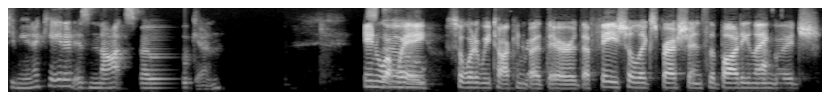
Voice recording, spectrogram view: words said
communicated is not spoken in so, what way? So, what are we talking about there? The facial expressions, the body language?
